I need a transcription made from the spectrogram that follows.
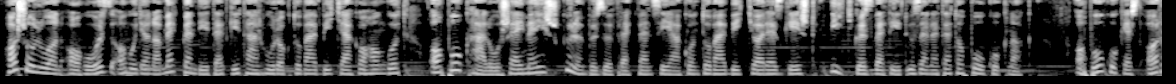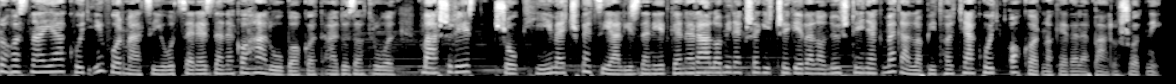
Hasonlóan ahhoz, ahogyan a megpendített gitárhúrok továbbítják a hangot, a pókháló sejme is különböző frekvenciákon továbbítja a rezgést, így közvetít üzenetet a pókoknak. A pókok ezt arra használják, hogy információt szerezzenek a hálóbakat áldozatról. Másrészt sok hím egy speciális zenét generál, aminek segítségével a nőstények megállapíthatják, hogy akarnak-e vele párosodni.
